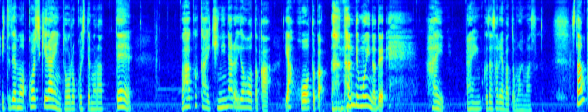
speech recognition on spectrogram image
いつでも公式 LINE 登録してもらってワーク会気になるよとかヤッホーとか 何でもいいのではい LINE くださればと思います。スタンプ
